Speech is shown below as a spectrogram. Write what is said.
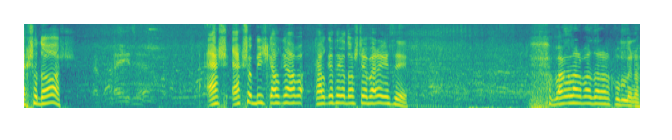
একশো দশ। একশো বিশ কালকে কালকে থেকে দশ টাকা বেড়ে গেছে। বাংলার বাজার আর কমবে না।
